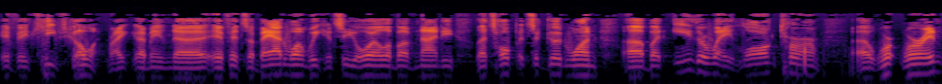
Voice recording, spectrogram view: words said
if it keeps going, right? I mean, uh, if it's a bad one, we can see oil above 90. Let's hope it's a good one. Uh, but either way, long term, uh, we're, we're, in,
